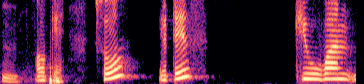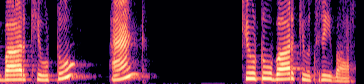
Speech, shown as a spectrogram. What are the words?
Hmm, Okay. So it is Q1 bar Q2 and Q2 bar Q3 bar.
